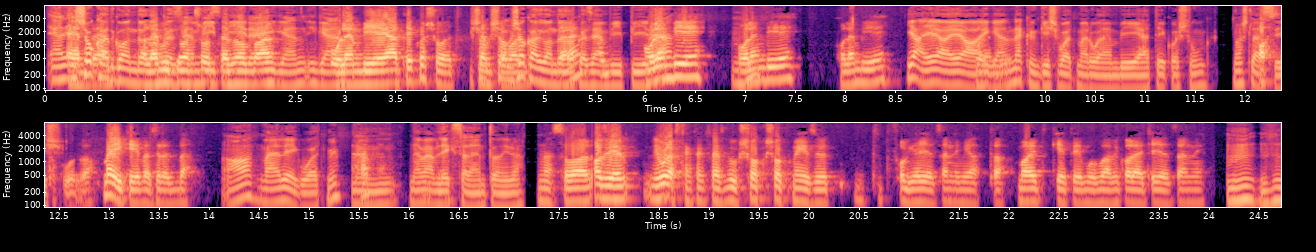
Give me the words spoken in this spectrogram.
én sokat gondolok az MVP-re, igen, igen. All NBA játékos volt? So, so, sokat gondolok az MVP-re. All NBA? All NBA? Ja, ja, ja, All igen. NBA. Nekünk is volt már All NBA játékosunk. Most lesz Azt is. Kurva. Melyik évezredben? Aha, már rég volt mi. Hát- Nem, nem emlékszel Antonira. Na szóval azért jó lesz nektek Facebook, sok, sok nézőt fog jegyezni miatta. Majd két év múlva, amikor lehet jegyezni. Mm-hmm.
